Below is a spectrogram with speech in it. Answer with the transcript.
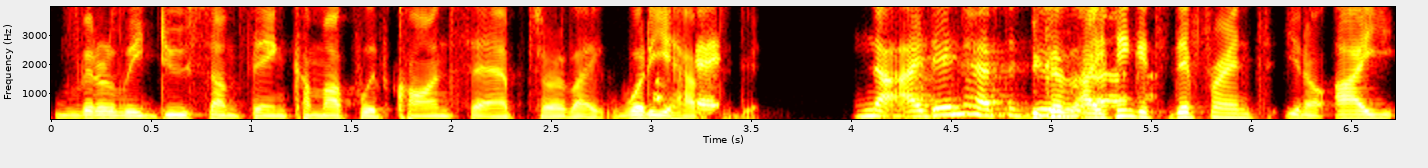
literally do something, come up with concepts, or like what do you have to do? no i didn't have to do Because I uh, think it's different. You know, I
